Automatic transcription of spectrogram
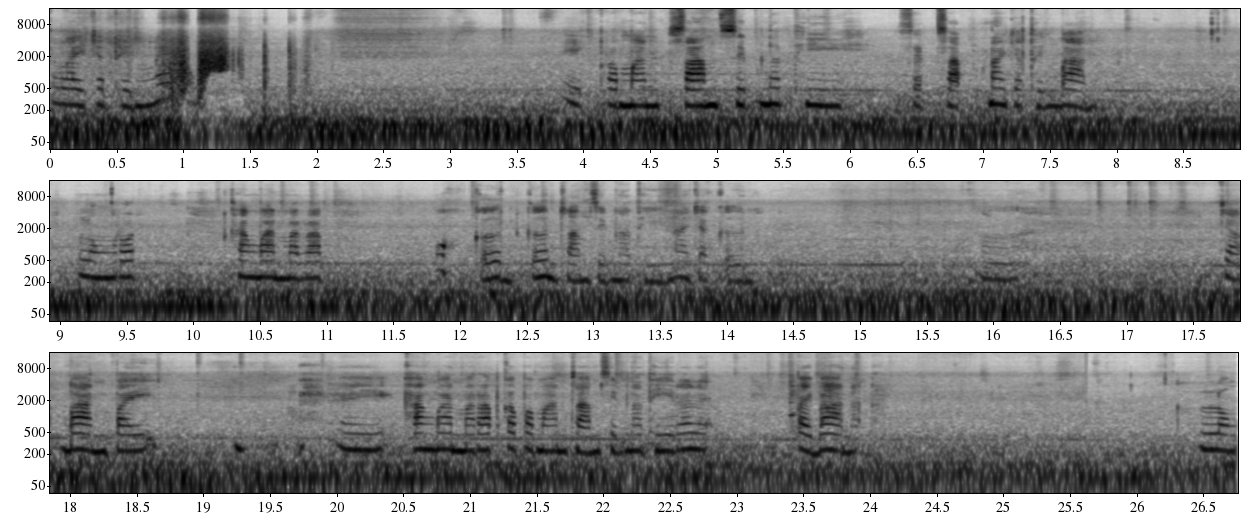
ใกล้จะถึงแล้ว อีกประมาณ 30 นาที เสร็จสับน่าจะถึงบ้าน ลงรถข้างบ้านมารับ โอ้เกินเกิน30นาทีน่าจะเกินออจากบ้านไปไอ้ข้างบ้านมารับก็ประมาณ30นาทีแล้วแหละ ไปบ้านอะลง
